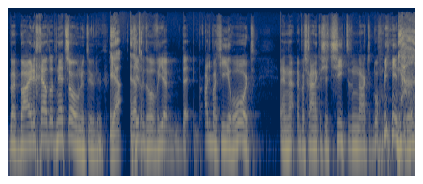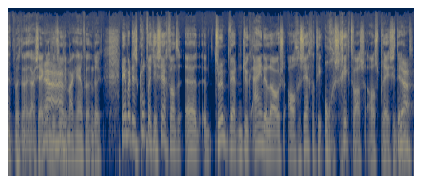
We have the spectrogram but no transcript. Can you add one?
bij Biden geldt dat net zo natuurlijk. ja dat, bedoel, je, de- wat je hier hoort. En eh, waarschijnlijk als je het ziet, dan maakt het nog meer indruk. Ja, het, ja, zeker als je het Ja. ziet, het maakt heel veel indruk. Nee, maar het is klopt wat je zegt. Want eh, Trump werd natuurlijk eindeloos al gezegd dat hij ongeschikt was als president. Ja.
